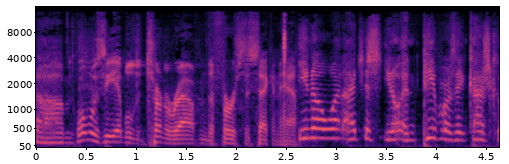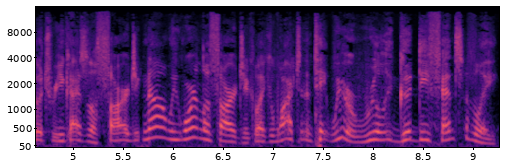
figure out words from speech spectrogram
Um, What was he able to turn around from the first to second half? you know what? I just, you know, and people are saying, gosh, coach, were you guys lethargic? No, we weren't lethargic. Like watching the tape, we were really good defensively.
